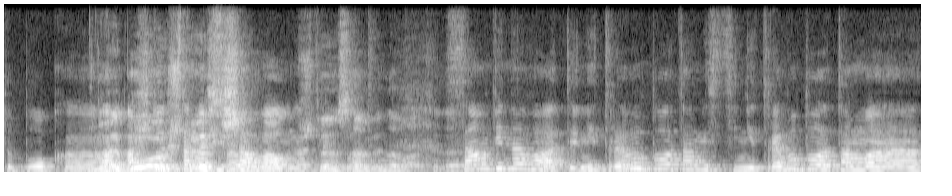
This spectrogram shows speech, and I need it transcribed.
то бок э, Ну, а, а або што ты там афішаваў што ён сам вінаваты, да? сам вінаваты не трэба было там ісці не трэба было там а,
